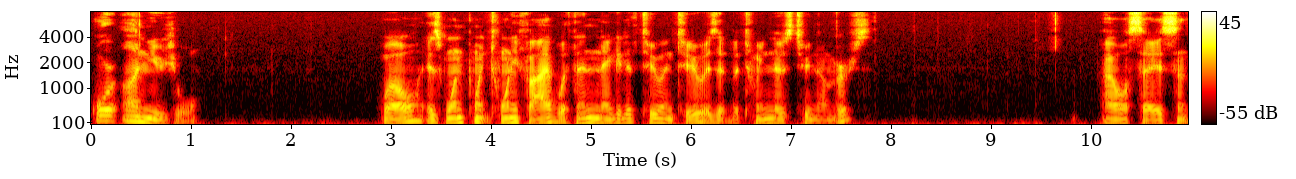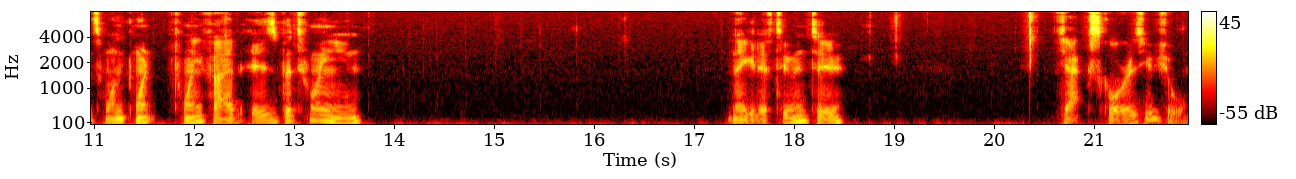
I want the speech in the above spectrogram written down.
or unusual? Well, is 1.25 within negative 2 and 2? Is it between those two numbers? I will say since 1.25 is between negative 2 and 2, Jack's score is usual.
